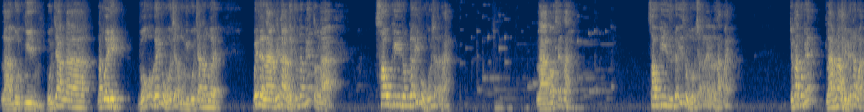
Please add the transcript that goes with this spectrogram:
là 1450 đi. Vỗ gãy vùng hỗ trợ 1450 bây giờ làm thế nào để chúng ta biết rằng là sau khi nó gãy vùng hỗ trợ này là nó sẽ giảm? Sau khi gãy vùng hỗ trợ này nó giảm mạnh. Chúng ta có biết làm nào để biết không ạ?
